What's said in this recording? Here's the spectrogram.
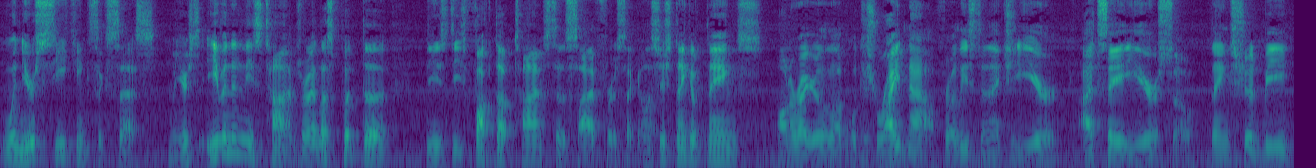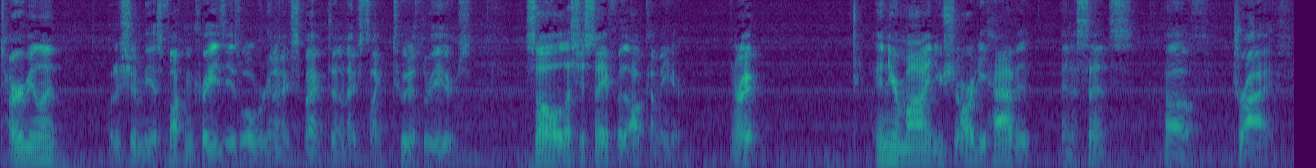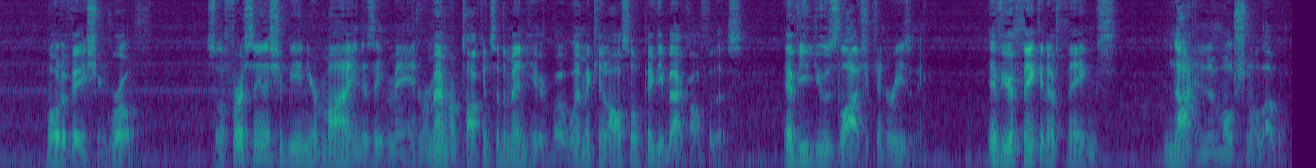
when you're seeking success, when you're even in these times, right? Let's put the these these fucked up times to the side for a second. Let's just think of things on a regular level, just right now for at least the next year. I'd say a year or so. Things should be turbulent, but it shouldn't be as fucking crazy as what we're gonna expect in the next like two to three years. So let's just say for the upcoming year, right? In your mind, you should already have it in a sense of drive, motivation, growth. So the first thing that should be in your mind as a man, remember, I'm talking to the men here, but women can also piggyback off of this if you use logic and reasoning. If you're thinking of things not in an emotional level.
